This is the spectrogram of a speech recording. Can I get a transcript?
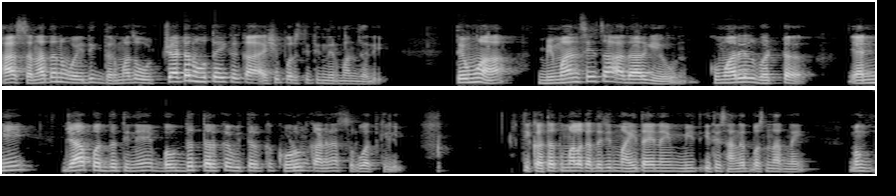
हा सनातन वैदिक धर्माचं उच्चाटन होतंय का काय अशी परिस्थिती निर्माण झाली तेव्हा मीमांसेचा आधार घेऊन कुमारील भट्ट यांनी ज्या पद्धतीने बौद्ध तर्क वितर्क खोडून काढण्यास सुरुवात केली ती कथा तुम्हाला कदाचित माहीत आहे नाही मी इथे सांगत बसणार नाही. मग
